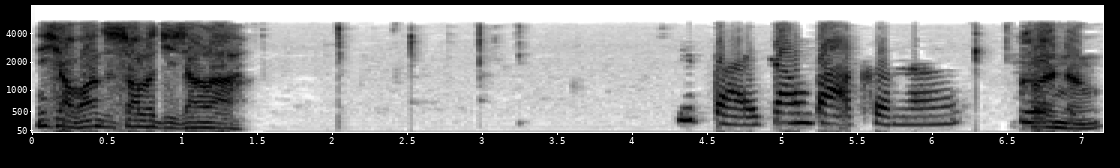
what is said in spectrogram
你小房子烧了几张了？一百张吧，可能。可能，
